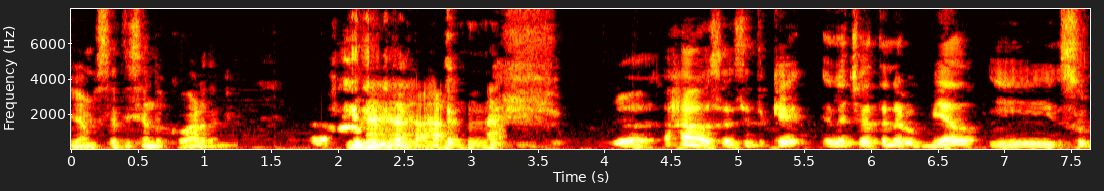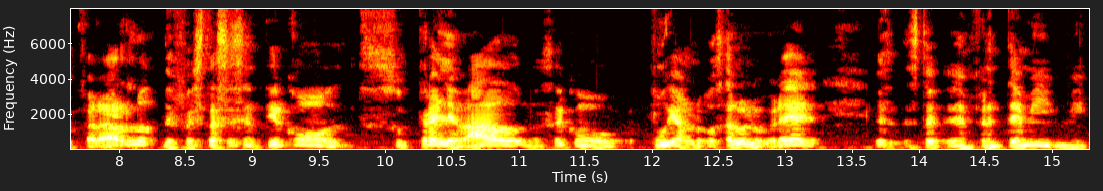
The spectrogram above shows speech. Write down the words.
ya me estás diciendo cobarde, Ajá, o sea, siento que el hecho de tener un miedo y superarlo, después te hace sentir como súper elevado, no sé, como, puya, o sea, lo logré, este, enfrenté mi, mi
